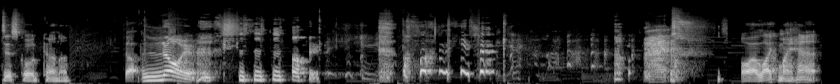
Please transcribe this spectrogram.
Discord kind of. Uh, no! no! oh, I like my hat.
